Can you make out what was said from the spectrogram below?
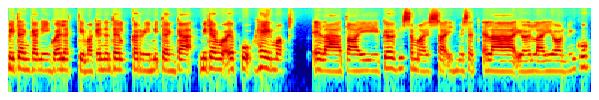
mitenkä niin kuin elettiin vaikka ennen telkkaria, mitenkä, miten joku heimot elää tai köyhissä maissa ihmiset elää, joilla ei ole niin kuin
